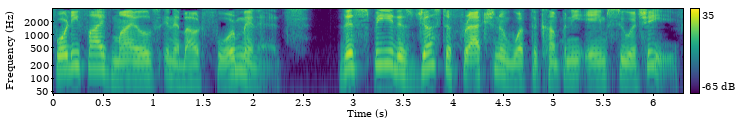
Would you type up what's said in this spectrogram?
45 miles in about 4 minutes. This speed is just a fraction of what the company aims to achieve,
